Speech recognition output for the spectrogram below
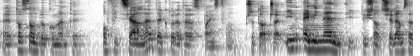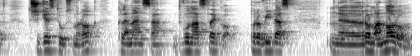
E, to są dokumenty oficjalne, te, które teraz Państwu przytoczę. In eminenti 1738 rok Clemensa XII, Providas e, Romanorum,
